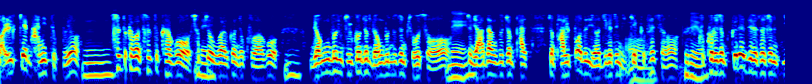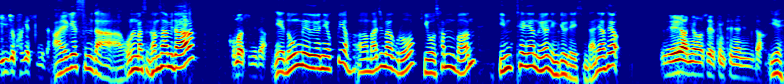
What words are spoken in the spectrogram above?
넓게 많이 듣고요. 음. 설득한 건 설득하고 협조 네. 구할 건좀 구하고 음. 명분 줄 건 좀 명분도 좀 줘서 네. 좀 야당도 좀 발 좀발 뻗을 여지가 좀 있게끔 어, 해서 그래요. 국회로 좀 끌어들여서 좀 일 좀 하겠습니다. 알겠습니다. 오늘 말씀 감사합니다. 고맙습니다. 예, 노웅래 의원이었고요. 어, 마지막으로 기호 3번 김태년 의원 연결되어 있습니다. 안녕하세요. 네, 안녕하세요. 김태년입니다. 예,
